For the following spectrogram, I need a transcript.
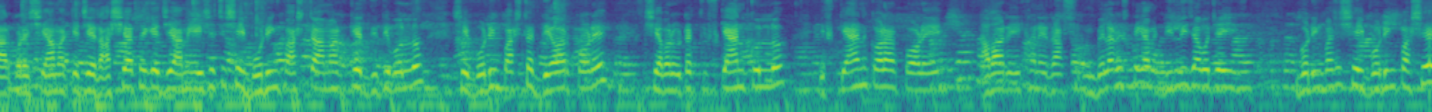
তারপরে সে আমাকে যে রাশিয়া থেকে যে আমি এসেছি, সেই বোর্ডিং পাসটা আমাকে দিতে বলল। সেই বোর্ডিং পাসটা দেওয়ার পরে সে আবার ওটা স্ক্যান করল। স্ক্যান করার পরে আবার এখানে বেলারুস থেকে আমি দিল্লি যাব যেই বোর্ডিং পাসে, সেই বোর্ডিং পাসে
